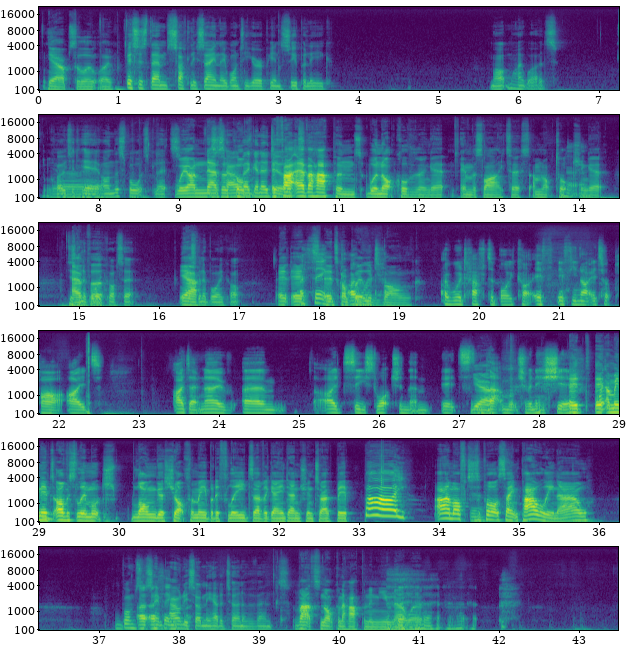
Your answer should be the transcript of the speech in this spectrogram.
Yeah, absolutely. This is them subtly saying they want a European Super League. Mark my words. Quoted here on the Sports Blitz. We are This never. is how cov- they're going to do if that it. ever happens, we're not covering it in the slightest. I'm not touching it. Just going to ever. boycott it. Yeah, Just going to boycott. it, it's think it's I completely would wrong. I would have to boycott if if United took part. I'd I don't know. Um, I'd ceased watching them. It's Yeah. that much of an issue. It, it, I mean, it's obviously a much longer shot for me, but if Leeds ever gained entry into it, I'd be bye. I'm off to Yeah. support St. Pauli now. Bombs I- I St. think- Pauli suddenly had a turn of events. That's not going to happen, in you now, it.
